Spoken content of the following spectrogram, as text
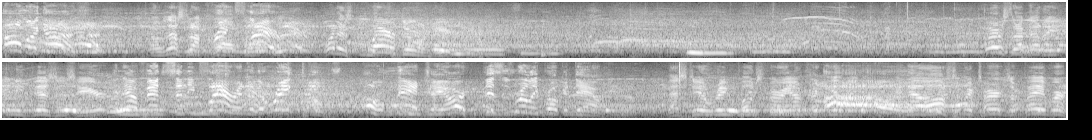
Oh, my gosh! No, that's not Ric. Flair! What is Flair doing here? Flair's not got any, any business here. And now Vince sending Flair into the ring post. Oh, man, JR, this is really broken down. That steel ring post very unforgiving. Oh! And now Austin returns the favor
